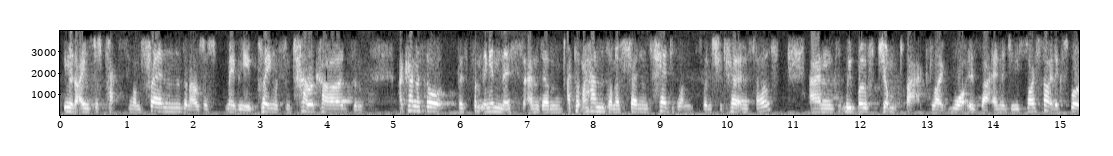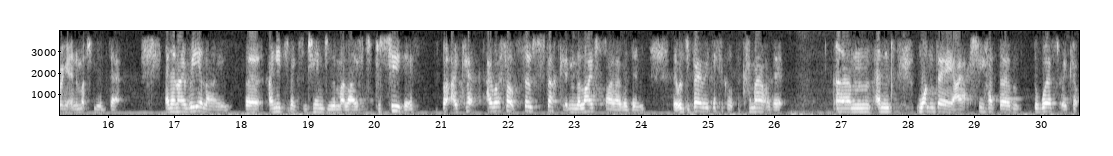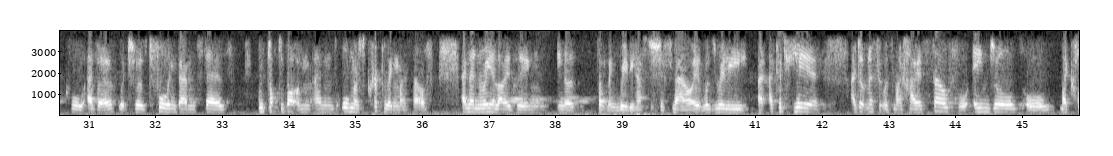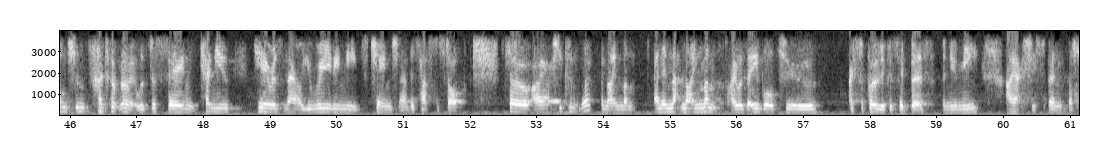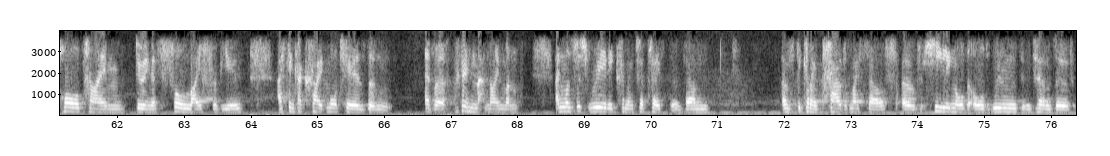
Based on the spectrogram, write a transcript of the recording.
You know that I was just practicing on friends, and I was just maybe playing with some tarot cards, and I kind of thought there's something in this. And um, I put my hands on a friend's head once when she'd hurt herself, and we both jumped back, like, what is that energy? So I started exploring it in a much more depth. And then I realized that I need to make some changes in my life to pursue this. But I kept, I felt so stuck in the lifestyle I was in. It was very difficult to come out of it. Um, and one day I actually had the, the worst wake up call ever, which was falling down the stairs from top to bottom and almost crippling myself. And then realizing, you know, something really has to shift now. It was really, I, I could hear, I don't know if it was my higher self or angels or my conscience. I don't know. It was just saying, can you hear us now? You really need to change now. This has to stop. So I actually couldn't work for nine months. And in that nine months, I was able to, I suppose you could say, birth a new me. I actually spent the whole time doing a full life review. I think I cried more tears than ever in that nine months and was just really coming to a place of, um, of becoming proud of myself, of healing all the old wounds in terms of,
